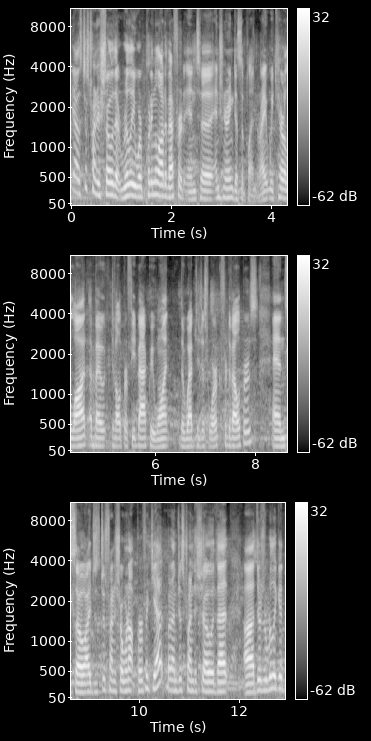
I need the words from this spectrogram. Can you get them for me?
Yeah, I was just trying to show that really we're putting a lot of effort into engineering discipline, right? We care a lot about developer feedback. We want the web to just work for developers. And so I just just trying to show we're not perfect yet, but I'm just trying to show that uh, there's a really good,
